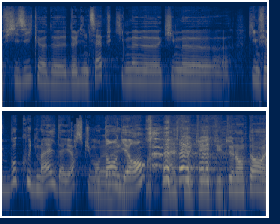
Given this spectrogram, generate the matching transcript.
physique de, l'INSEP qui me, qui, me, qui me fait beaucoup de mal d'ailleurs, si tu m'entends en guérant. tu, te l'entends, hein,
